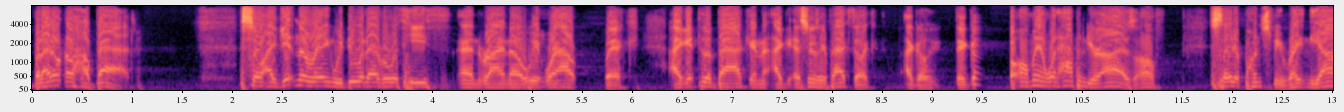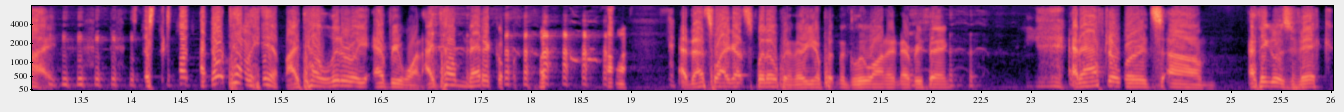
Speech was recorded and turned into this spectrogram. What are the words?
but I don't know how bad. So I get in the ring. We do whatever with Heath and Rhino. We, we're out quick. I get to the back, and I, as soon as I get back, they're like, I go, they go, oh man, what happened to your eyes? Oh, Slater punched me right in the eye. I don't tell him. I tell literally everyone. I tell medical. and that's why I got split open. They're you know putting the glue on it and everything. And afterwards, um, I think it was Vic,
